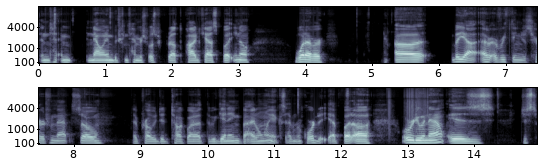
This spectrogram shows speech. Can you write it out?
in, in now and in between time you're supposed to put out the podcast, but you know, whatever. Uh, but yeah, everything just heard from that. So I probably did talk about it at the beginning, but I don't know because I haven't recorded it yet. But uh, what we're doing now is just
